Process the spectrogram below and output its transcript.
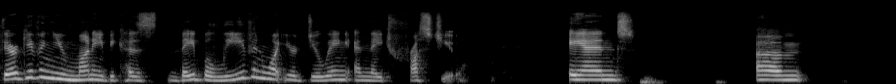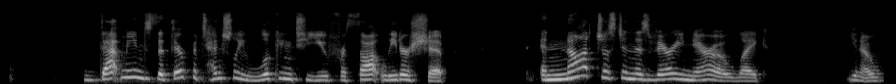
they're giving you money because they believe in what you're doing and they trust you. And um, that means that they're potentially looking to you for thought leadership and not just in this very narrow, like, you know,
